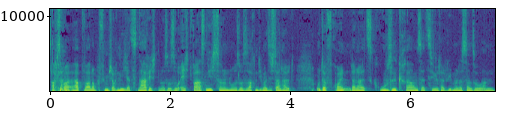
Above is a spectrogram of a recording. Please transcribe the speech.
Aber hab, waren aber für mich auch nie als Nachrichten. Also so echt war es nicht, sondern nur so Sachen, die man sich dann halt unter Freunden dann als Gruselkrams erzählt hat, wie man das dann so an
